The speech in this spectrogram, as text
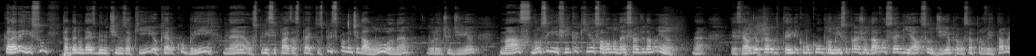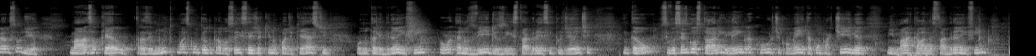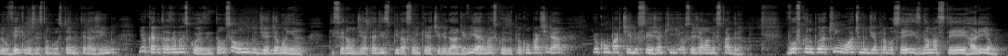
Galera, é isso. Tá dando 10 minutinhos aqui. Eu quero cobrir né, os principais aspectos, principalmente da Lua, né, durante o dia. Mas não significa que eu só vou mandar esse áudio da manhã. Né? Esse áudio eu quero ter ele como compromisso para ajudar você a guiar o seu dia, para você aproveitar melhor o seu dia. Mas eu quero trazer muito mais conteúdo para vocês, seja aqui no podcast, ou no Telegram, enfim, ou até nos vídeos e Instagram e assim por diante. Então, se vocês gostarem, lembra, curte, comenta, compartilha, me marca lá no Instagram, enfim, para eu ver que vocês estão gostando, interagindo. E eu quero trazer mais coisas. Então, se ao longo do dia de amanhã, que será um dia até de inspiração e criatividade, vier mais coisas para eu compartilhar, eu compartilho, seja aqui ou seja lá no Instagram. Vou ficando por aqui, um ótimo dia para vocês. Namastê, Harion.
